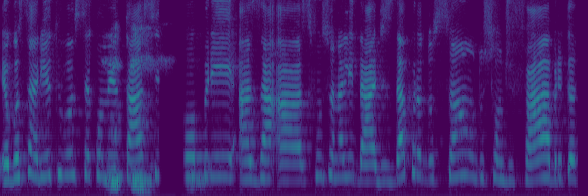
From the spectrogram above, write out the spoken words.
Eu gostaria que você comentasse sobre as, as funcionalidades da produção, do chão de fábrica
